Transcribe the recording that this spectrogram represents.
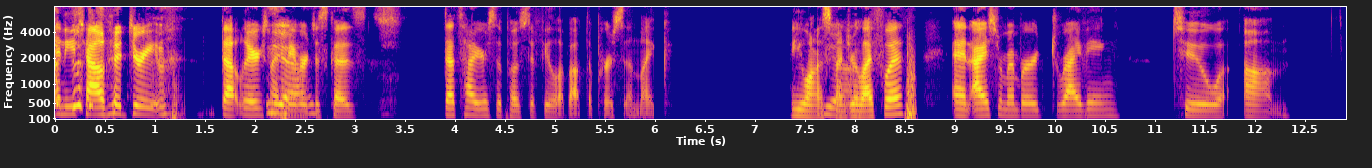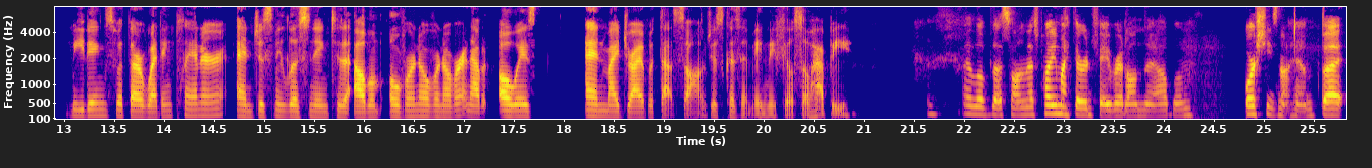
any childhood dream. That lyric's my Yeah. favorite just because that's how you're supposed to feel about the person like you want to spend Yeah. your life with. And I just remember driving to um meetings with our wedding planner and just me listening to the album over and over and over. And I would always end my drive with that song just because it made me feel so happy. I love that song. That's probably my third favorite on the album. Or she's not him, but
